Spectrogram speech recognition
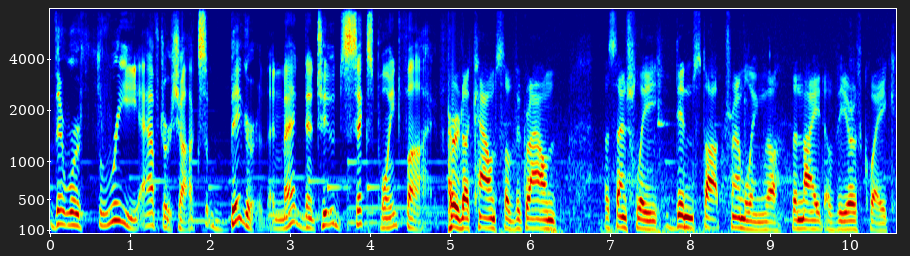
There were three aftershocks bigger than magnitude 6.5. Heard accounts of the ground essentially didn't stop trembling the, the night of the earthquake.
